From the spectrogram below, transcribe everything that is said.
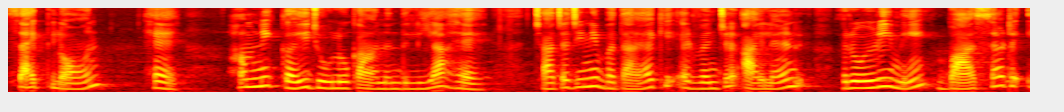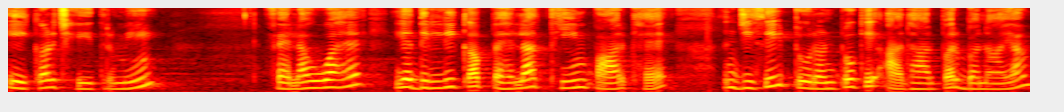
साइक्लोन है। हमने कई झूलों का आनंद लिया है। चाचा जी ने बताया कि एडवेंचर आइलैंड रोहिणी में बासठ एकड़ क्षेत्र में फैला हुआ है। यह दिल्ली का पहला थीम पार्क है, जिसे टोरंटो के आधार पर बनाया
